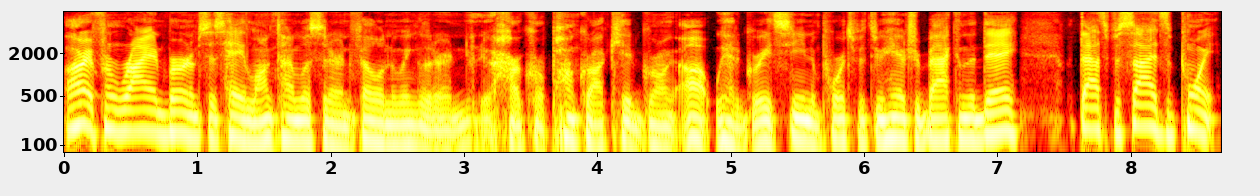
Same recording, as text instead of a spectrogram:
All right, from Ryan Burnham says, "Hey, longtime listener and fellow New Englander, hardcore punk rock kid growing up. We had a great scene in Portsmouth, New Hampshire back in the day, but that's besides the point.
